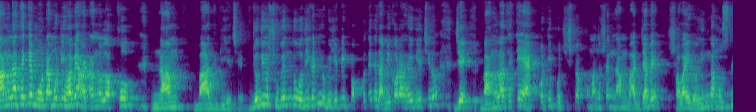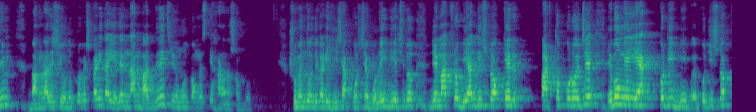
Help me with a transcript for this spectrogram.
বাংলা থেকে মোটামুটি ভাবে আটান্ন লক্ষ নাম বাদ গিয়েছে। যদিও শুভেন্দু অধিকারী ও বিজেপির পক্ষ থেকে দাবি করা হয়ে গিয়েছিল যে, বাংলা থেকে এক কোটি পঁচিশ লক্ষ মানুষের নাম বাদ যাবে, সবাই রোহিঙ্গা মুসলিম, বাংলাদেশি অনুপ্রবেশকারী, তাই এদের নাম বাদ দিলেই তৃণমূল কংগ্রেসকে হারানো সম্ভব। শুভেন্দু অধিকারী হিসাব করছে বলেই দিয়েছিল যে, মাত্র বিয়াল্লিশ লক্ষের পার্থক্য রয়েছে এবং এই এক কোটি পঁচিশ লক্ষ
